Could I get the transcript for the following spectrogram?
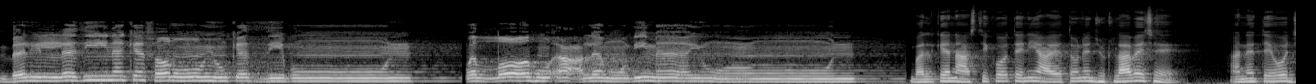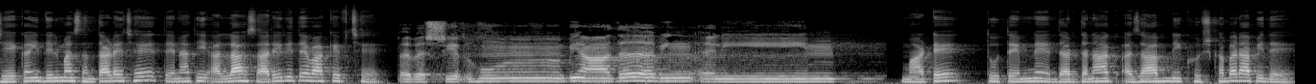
بل الذين كفروا يكذبون والله أعلم بما يوعون બલકે નાસ્તિકો તેની આયતોને ઝૂઠલાવે છે અને તેઓ જે કંઈ દિલમાં સંતાડે છે તેનાથી અલ્લાહ સારી રીતે વાકેફ છે. માટે તું તેમને દર્દનાક અઝાબની ખુશખબર આપી દે.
